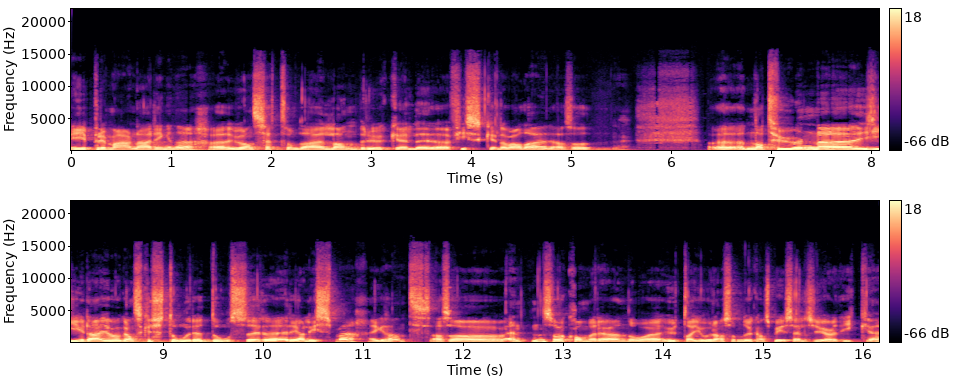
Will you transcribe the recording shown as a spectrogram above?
i primærnæringene, eh, uansett om det er landbruk eller fiske eller hva det er. Altså, naturen eh, gir deg jo ganske store doser realisme. ikke sant? Altså, enten så kommer det noe ut av jorda som du kan spise, eller så gjør det ikke.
